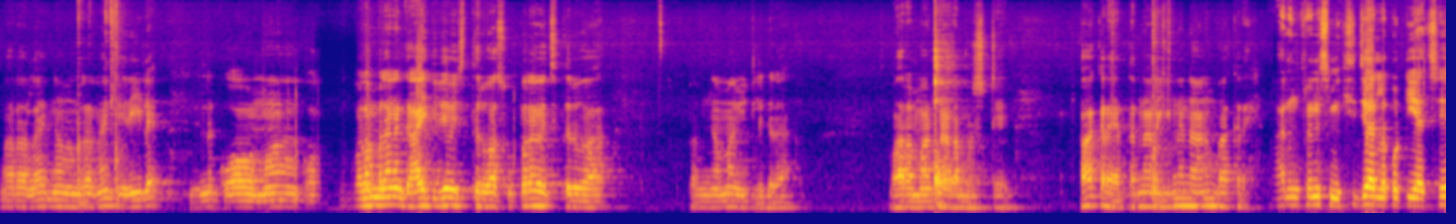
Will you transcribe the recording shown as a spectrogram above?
வரால என்ன பண்ணுறாருன்னு தெரியல. என்ன கோவமா குழம்புலாம் நான் எனக்கு காயத்ரியே வச்சு தருவா சூப்பராக வச்சு தருவா. இப்போ எங்கள் அம்மா வீட்டில் இருக்கிறா. வர மாட்டேன் அடம் முடிச்சுட்டு பார்க்குறேன் எத்தனை நாளைக்கு இன்னும் நானும் பார்க்குறேன் பாருங்க ஃப்ரெண்ட்ஸ் மிக்சி ஜாரில் கொட்டியாச்சு.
